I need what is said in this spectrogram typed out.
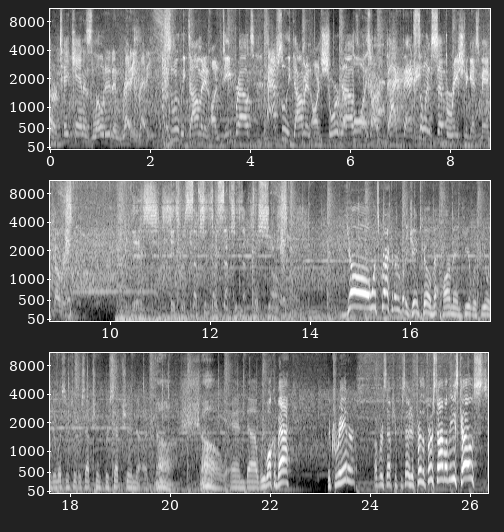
We've got our take cannons loaded and ready. Ready. Absolutely dominant on deep routes. Absolutely dominant on short the routes. boys are back, baby. Excellent separation against man coverage. This is Reception Reception the show. Yo, what's cracking, everybody? James Koh, Matt Harmon here with you, and you're listening to Reception Perception, uh, the show. And uh, we welcome back the creator of Reception Perception for the first time on the East Coast.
